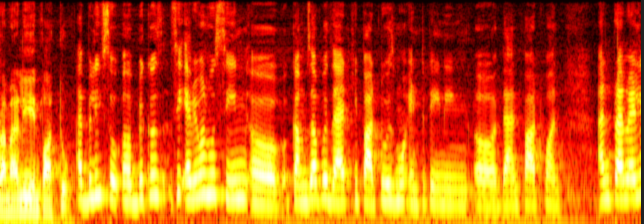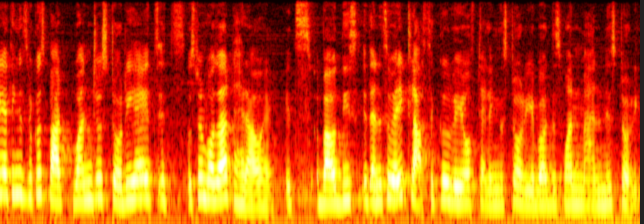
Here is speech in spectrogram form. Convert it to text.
primarily in Part 2. I believe so, uh, because see, everyone who's seen uh, comes up with that ki Part 2 is more entertaining uh, than Part 1. And primarily, I think it's because Part One jo story hai, it's it's. उसमें बहुत ज़्यादा ठहराव है it's about this and it's a very classical way of telling the story about this one man his story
